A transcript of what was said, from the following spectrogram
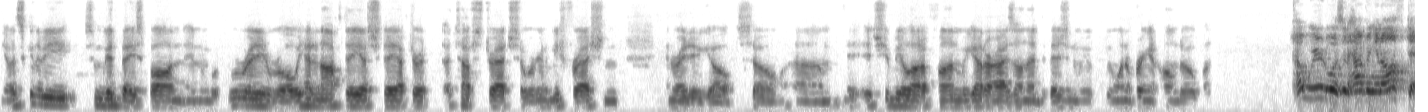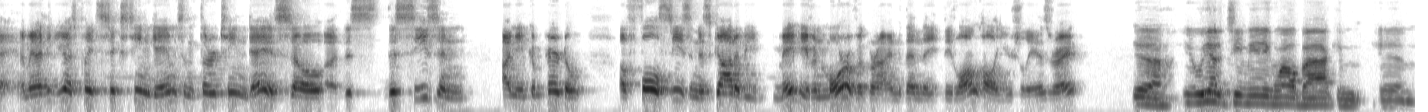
you know it's going to be some good baseball, and, and, we're ready to roll. We had an off day yesterday after a, a tough stretch, so we're going to be fresh and, and ready to go. So um, it, it, should be a lot of fun. We got our eyes on that division. We, we want to bring it home to Oakland how weird was it having an off day? I mean, I think you guys played 16 games in 13 days. So uh, this this season, I mean, compared to a full season, has got to be maybe even more of a grind than the, the long haul usually is, right? Yeah, you know, we had a team meeting a while back, and and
